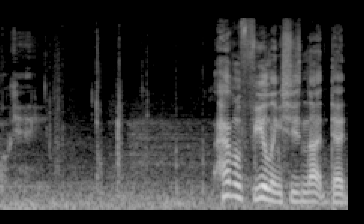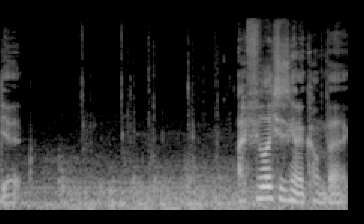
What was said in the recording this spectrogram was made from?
Okay. I have a feeling she's not dead yet. I feel like she's gonna come back.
